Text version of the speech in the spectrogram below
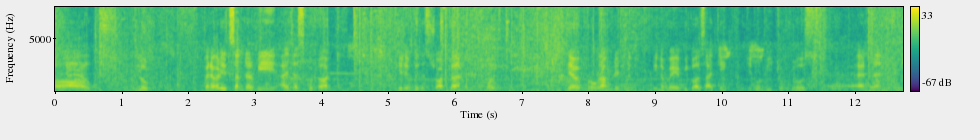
Oh, look. Whenever it's under me, I just could not hit him with a shotgun. They have programmed it in a way because I think it would be too close. And then, it,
